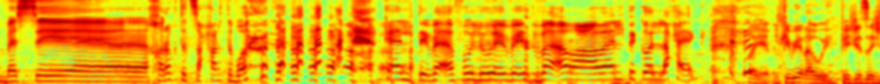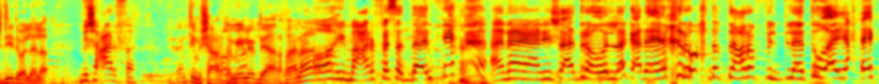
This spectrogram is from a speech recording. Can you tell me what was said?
بس آه، خرجت اتسحرت بره. كلت بقى فول وبيت بقى وعملت كل حاجة. طيب الكبير قوي في جزء جديد ولا لا؟ مش عارفة. إذا انت مش عارفة مين اللي بده يعرف أنا؟ والله ما عارفة صدقني. أنا يعني مش قادرة أقول لك. أنا آخر واحدة بتعرف في البلاتو أي حاجة.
